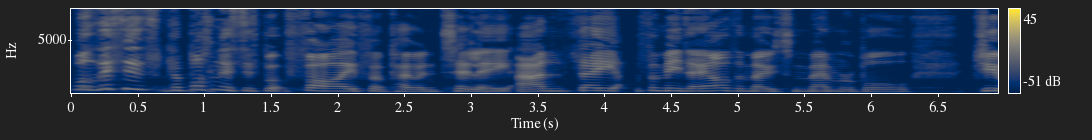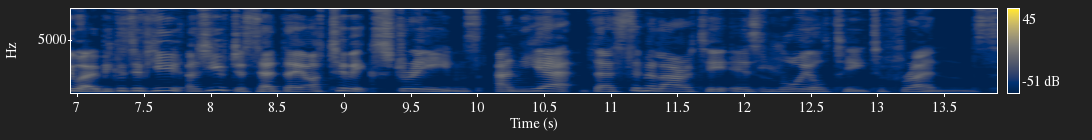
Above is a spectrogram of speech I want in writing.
Well, this is the botanist is book five for Poe and Tilly, and they, for me, they are the most memorable duo because if you, as you've just said, they are two extremes, and yet their similarity is loyalty to friends,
